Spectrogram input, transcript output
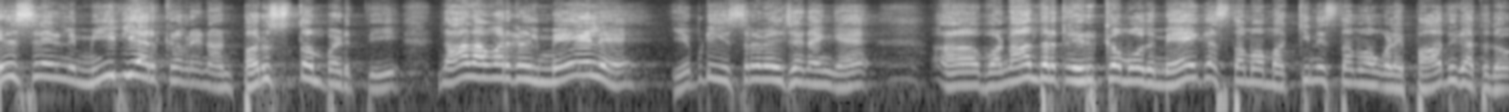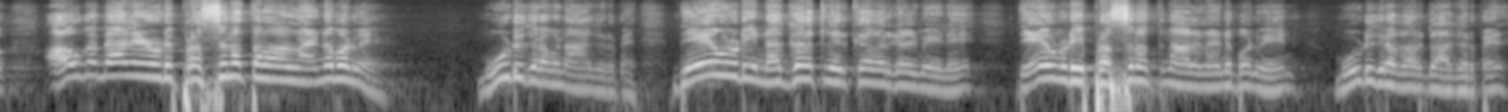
எருசலேமில் மீதியா இருக்கிறவரை நான் பரிசுத்தம் படுத்தி நான் அவர்கள் மேலே எப்படி இஸ்ரவேல் ஜனங்க வனாந்தரத்தில் இருக்கும் போது மேகஸ்தமம் அக்கினிஸ்தமம் அவங்களை பாதுகாத்ததோ அவங்க மேலே என்னுடைய பிரசனத்தால் நான் என்ன பண்ணுவேன்? மூடுகிறவனாக இருப்பேன் தேவனுடைய நகரத்தில் இருக்கிறவர்கள் மேலே தேவனுடைய பிரசனத்தினால் நான் என்ன பண்ணுவேன்? மூடுகிறவர்களாக இருப்பேன்.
